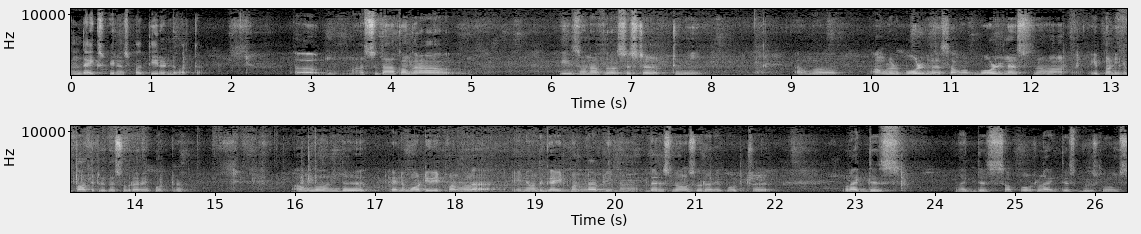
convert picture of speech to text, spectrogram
அந்த எக்ஸ்பீரியன்ஸ் பற்றி ரெண்டு வார்த்தை. Sudha Kongara is one of the sister to me அவங்க அவங்களோட போல்ட்னஸ் அவங்க போல்ட்னஸ் தான் இப்போ நீங்கள் பார்த்துட்ருக்க சூரரை போட்டு அவங்க வந்து என்னை மோட்டிவேட் பண்ணலை என்னை வந்து கைட் பண்ணலை அப்படின்னா தெர் is no Soorarai Pottru like this like this support like this goosebumps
